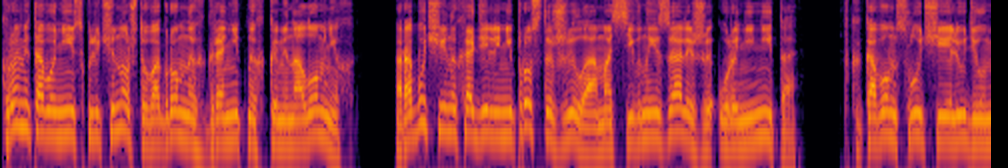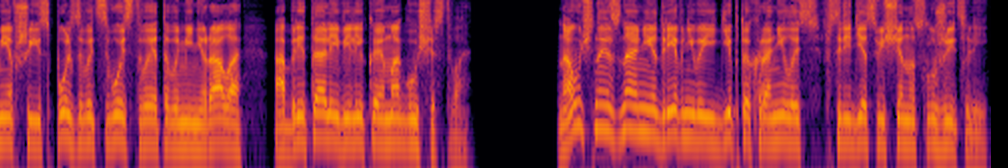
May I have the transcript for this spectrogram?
Кроме того, не исключено, что в огромных гранитных каменоломнях рабочие находили не просто жилы, а массивные залежи уранинита – в каковом случае люди, умевшие использовать свойства этого минерала, обретали великое могущество. Научное знание Древнего Египта хранилось в среде священнослужителей.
